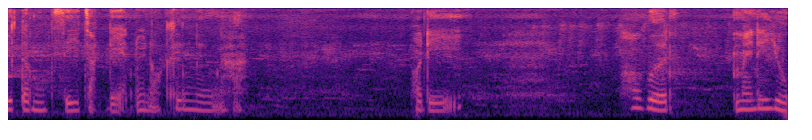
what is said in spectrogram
วิตามินซีจากแดดด้วยเนาะครึ่งหนึ่งนะคะ พอดีพ่อเบิร์ตไม่ได้อยู่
